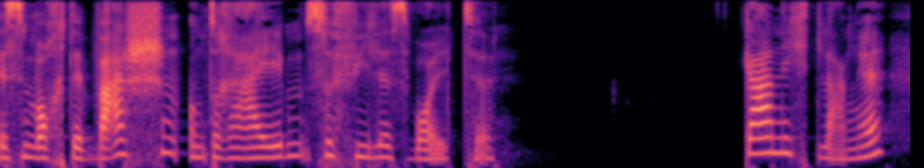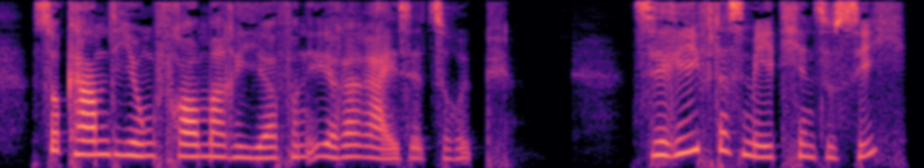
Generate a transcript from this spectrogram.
es mochte waschen und reiben, so viel es wollte. Gar nicht lange, So kam die Jungfrau Maria von ihrer Reise zurück. Sie rief das Mädchen zu sich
